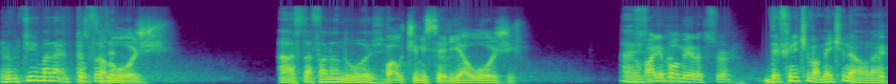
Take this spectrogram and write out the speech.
Era um time maravilhoso. Você falou hoje. Ah, você está falando hoje. Qual time seria hoje? Ah, Não vale o lá. Palmeiras, professor. Definitivamente não, né?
